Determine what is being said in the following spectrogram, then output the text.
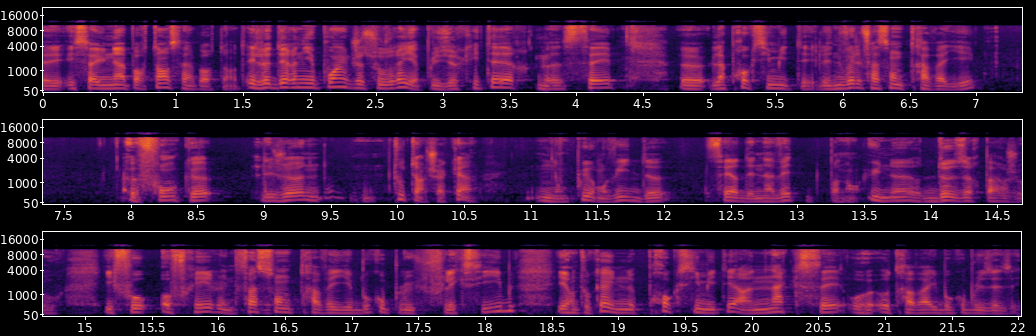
Et, ça a une importance importante. Et le dernier point que je souleverai, il y a plusieurs critères, mm. euh, c'est euh, la proximité. Les nouvelles façons de travailler font que les jeunes, tout un chacun, n'ont plus envie de faire des navettes pendant une heure, deux heures par jour. Il faut offrir une façon de travailler beaucoup plus flexible et en tout cas une proximité, un accès au, travail beaucoup plus aisé.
